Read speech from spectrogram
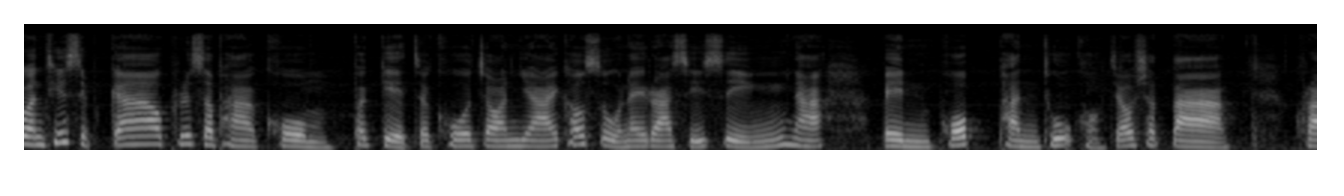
วันที่ 19 พฤษภาคม พระเกตจะโคจรย้ายเข้าสู่ในราศีสิงห์นะ เป็นภพพันธุของเจ้าชะตา ใคร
